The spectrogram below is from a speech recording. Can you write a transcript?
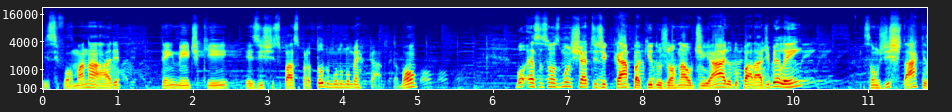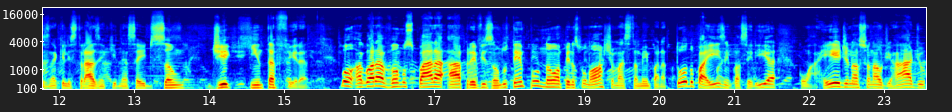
de se formar na área, tenha em mente que existe espaço para todo mundo no mercado, tá bom? Bom, essas são as manchetes de capa aqui do Jornal Diário do Pará de Belém. São os destaques né, que eles trazem aqui nessa edição de quinta-feira. Bom, agora vamos para a previsão do tempo, não apenas para o norte, mas também para todo o país, em parceria com a Rede Nacional de Rádio,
